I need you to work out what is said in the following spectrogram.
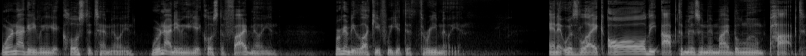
we're not even going to get close to 10 million. We're not even going to get close to 5 million. We're going to be lucky if we get to 3 million. And it was like all the optimism in my balloon popped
